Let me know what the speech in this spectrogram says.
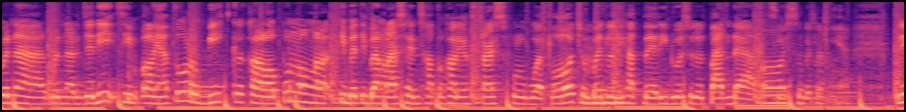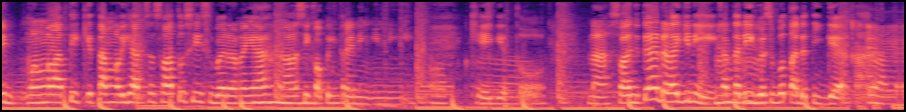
benar benar. Jadi simpelnya tuh lebih ke kalaupun lo nger- tiba-tiba ngerasain satu hal yang stressful buat lo coba dilihat dari dua sudut pandang Oh, sih sip. sebenarnya. Jadi mengelatih kita ngelihat sesuatu sih sebenarnya uh, si coping training ini. Kayak gitu. Nah selanjutnya ada lagi nih. Kan tadi gue sebut ada tiga kan? Iya, iya.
